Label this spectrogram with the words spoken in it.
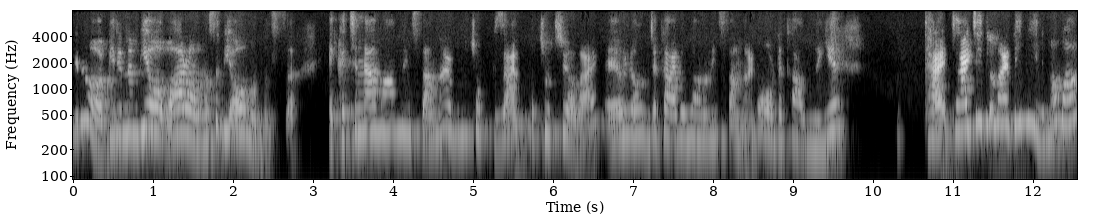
biri o. Birinin bir o var olması bir olmaması. E bağlanan insanlar bunu çok güzel oturtuyorlar. E, öyle olunca kaygılı bağlanan insanlar da orada kalmayı ter, tercih ediyorlar demeyelim ama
